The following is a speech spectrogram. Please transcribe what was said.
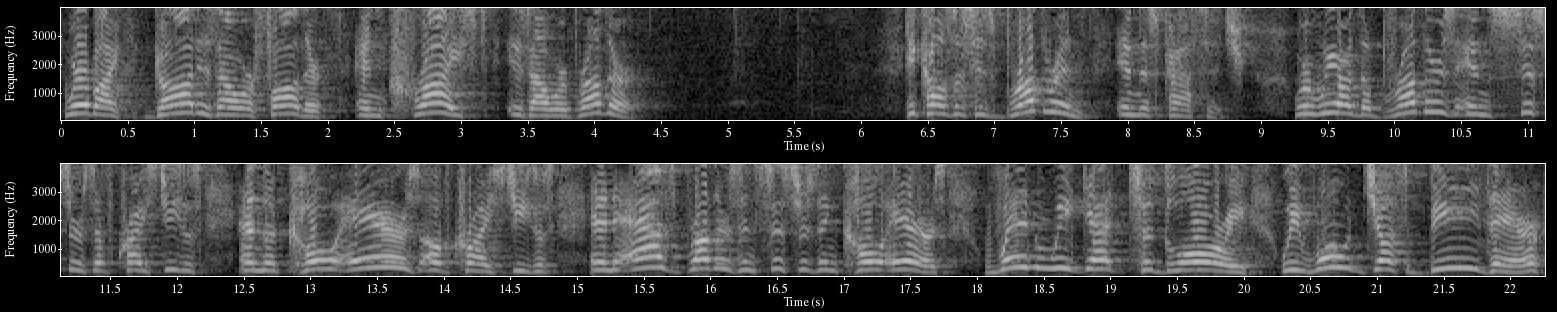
whereby God is our Father and Christ is our brother. He calls us his brethren in this passage where we are the brothers and sisters of Christ Jesus and the co heirs of Christ Jesus. And as brothers and sisters and co heirs, when we get to glory, we won't just be there,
